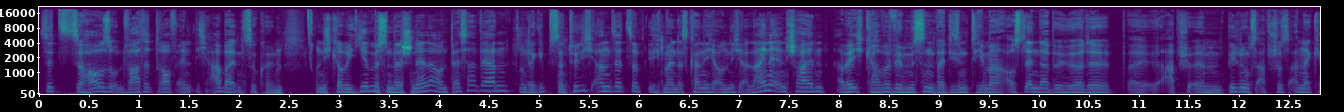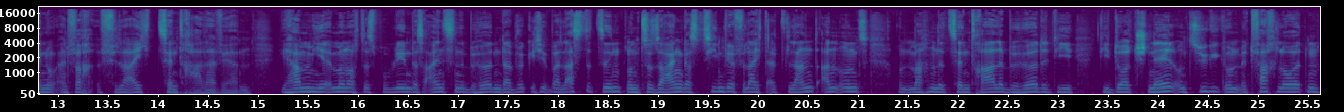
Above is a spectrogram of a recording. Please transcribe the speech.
sitzt zu Hause und wartet darauf, endlich arbeiten zu können. Und ich glaube, hier müssen wir schneller und besser werden. Und da gibt es natürlich Ansätze. Ich meine, das kann ich auch nicht alleine entscheiden, aber ich glaube, wir müssen bei diesem Thema Ausländerbehörde, äh, Ab äh, Bildungsabschlussanerkennung einfach vielleicht zentraler werden. Wir haben hier immer noch das Problem, dass einzelne Behörden da wirklich überlastet sind und zu sagen, das ziehen wir vielleicht als Land an uns und machen eine zentrale Behörde, die, die dort schnell und zügig und mit Fachleuten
